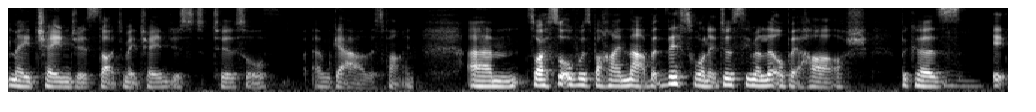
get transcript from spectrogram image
made changes, started to make changes to sort of um, get out of this fine. Um, so I sort of was behind that. But this one, it does seem a little bit harsh because it.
